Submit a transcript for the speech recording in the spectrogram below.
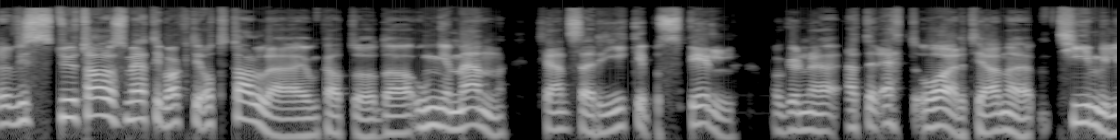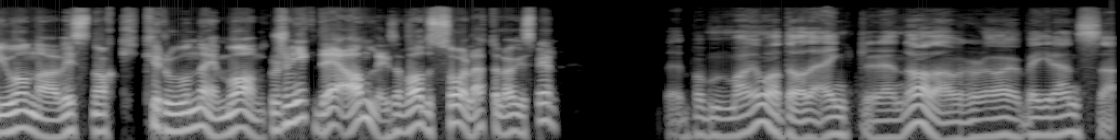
eh, hvis du tar oss med tilbake til 80-tallet, Jon Cato, da unge menn tjente seg rike på spill, og kunne etter ett år tjene 10 millioner visstnok kroner i måneden. Hvordan gikk det an? liksom? Var det så lett å lage spill? På mange måter var det enklere enn nå, da, for det var jo begrensa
